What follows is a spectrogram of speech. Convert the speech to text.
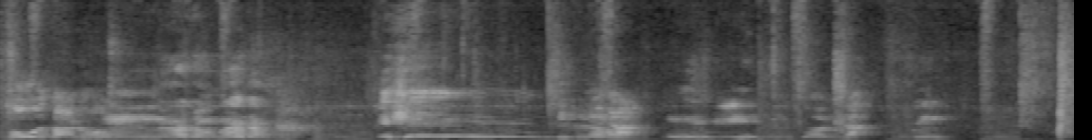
။ဘိုးအသားနော်ငါတော့ငါတော့။ဒီကလာမအင်းကြီး။သွားပြီနော်အဲ့ကောင်လေးဟောတယောက်တည်းမပြီးဓာတ်တော်လို့လား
